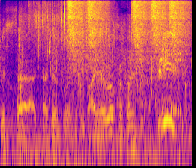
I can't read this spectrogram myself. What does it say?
Just uh, to avoid the fire real quickly.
